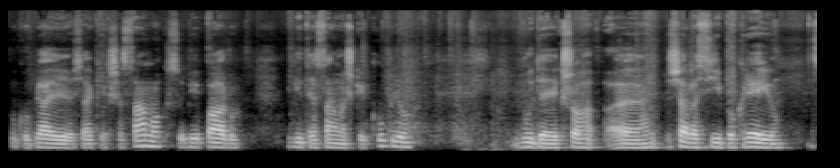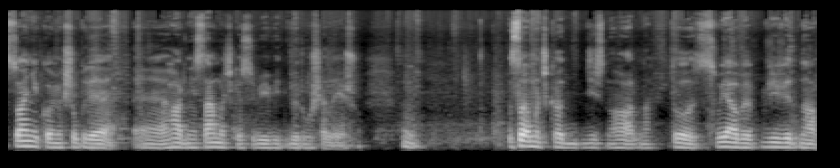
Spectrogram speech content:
Покупляю всяких ще самок собі пару. Дві-три самочки куплю. Буде, якщо е, ще раз її покрию соніком, якщо буде е, гарні самочки, собі відберу ще лишу. Ну, самочка дійсно гарна. То своя вивідна.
